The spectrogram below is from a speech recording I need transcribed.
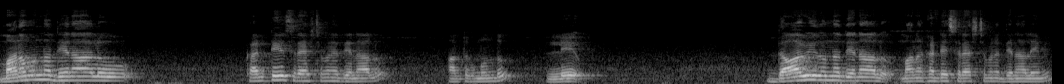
మనమున్న దినాలు కంటే శ్రేష్టమైన దినాలు అంతకుముందు లేవు. దావీదున్న దినాలు మనకంటే శ్రేష్టమైన దినాలేమి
